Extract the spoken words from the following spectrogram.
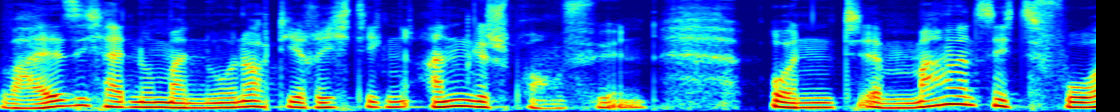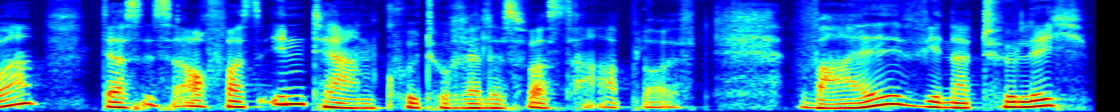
weil sich halt nun mal nur noch die richtigen angesprochen fühlen. Und äh, machen wir uns nichts vor, das ist auch was intern kulturelles, was da abläuft, weil wir natürlich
